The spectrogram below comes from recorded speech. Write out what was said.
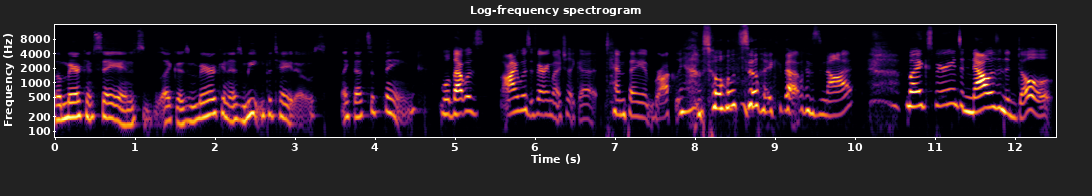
the American saying, it's like as American as meat and potatoes. Like that's a thing. Well, that was I was very much like a tempeh and broccoli household, so like that was not my experience. And now as an adult,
